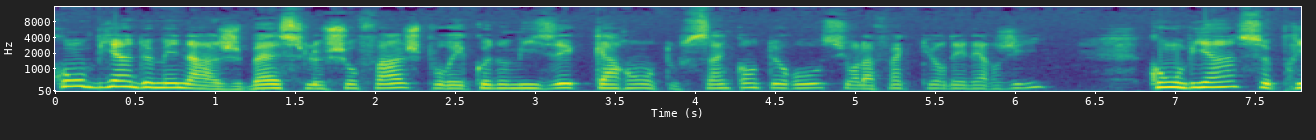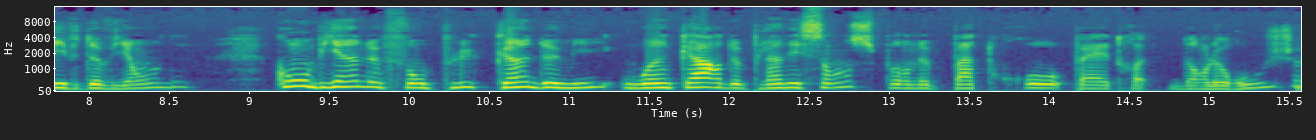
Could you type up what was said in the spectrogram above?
Combien de ménages baissent le chauffage pour économiser 40 ou 50 euros sur la facture d'énergie? Combien se privent de viande? Combien ne font plus qu'un demi ou un quart de plein d'essence pour ne pas trop être dans le rouge?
